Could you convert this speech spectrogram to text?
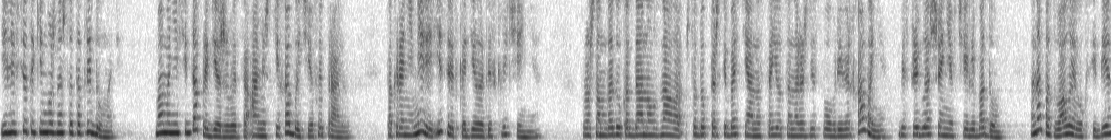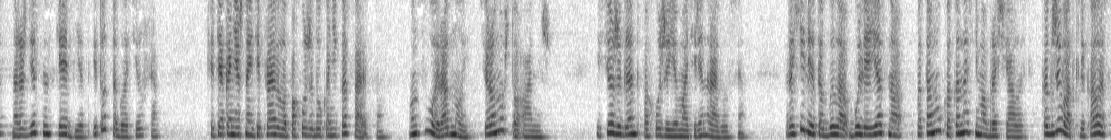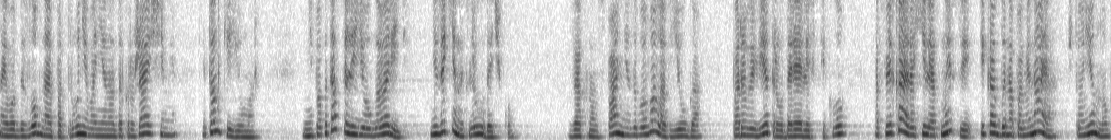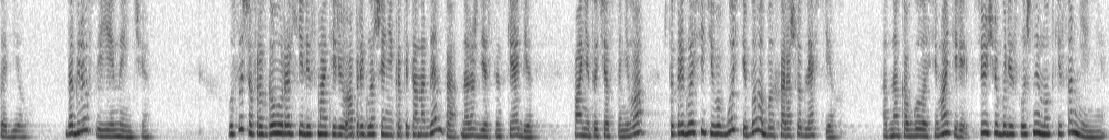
Или все-таки можно что-то придумать? Мама не всегда придерживается амежских обычаев и правил. По крайней мере, изредка делает исключения. В прошлом году, когда она узнала, что доктор Себастьян остается на Рождество в Риверхавене, без приглашения в чей-либо дом, она позвала его к себе на рождественский обед, и тот согласился. Хотя, конечно, эти правила, похоже, Дока не касаются. Он свой, родной, все равно, что Амиш. И все же Гент, похоже, ее матери нравился. Рахиле это было более ясно потому, как она с ним обращалась, как живо откликалась на его безлобное подтрунивание над окружающими и тонкий юмор. Не попытаться ли ее уговорить, не закинуть ли удочку? За окном спальни забывала вьюга, порывы ветра ударяли в стекло, отвлекая Рахиле от мыслей и как бы напоминая, что у нее много дел. Да грез ли ей нынче? Услышав разговор Рахили с матерью о приглашении капитана Гента на рождественский обед, Фанни тотчас поняла, что пригласить его в гости было бы хорошо для всех. Однако в голосе матери все еще были слышны нотки сомнения,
